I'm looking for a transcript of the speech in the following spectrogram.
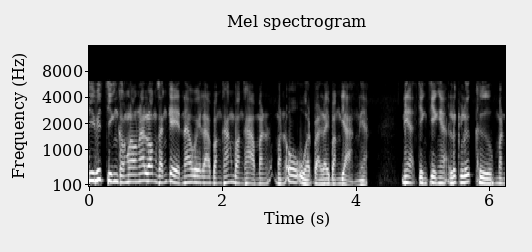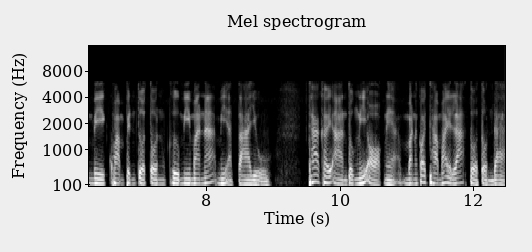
ชีวิตจริงของเรานะลองสังเกตนะ เวลาบางครั้งบางคราวมันมันโอ้อวดอะไรบางอย่างเนี่ย เนี่ยจริงๆอะลึกๆ คือมันมีความเป็นตัวตน คือมีมานะมีอัตตาอยู่ ถ้าเคยอ่านตรงนี้ออกเนี่ย มันก็ทำให้ละตัวตนได้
